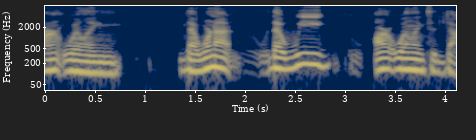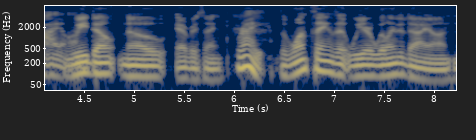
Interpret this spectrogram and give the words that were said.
aren't willing, that we're not, that we aren't willing to die on. We don't know everything. right. The one thing that we are willing to die on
